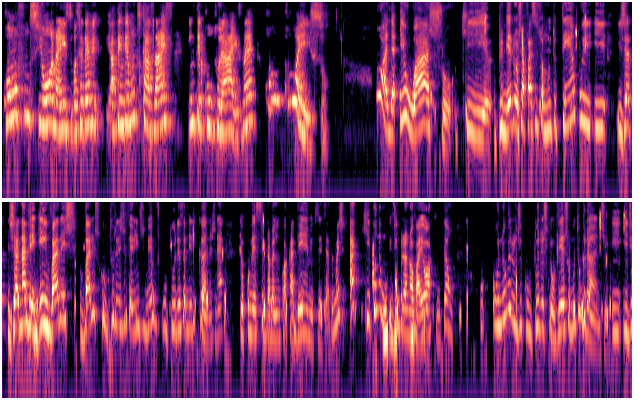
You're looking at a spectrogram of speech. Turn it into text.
Como funciona isso? Você deve atender muitos casais interculturais, né? Como, como é isso? Olha, eu acho que, primeiro, eu já faço isso há muito tempo e, e, e, já, já naveguei em várias, várias culturas diferentes, mesmo culturas americanas, né? Porque eu comecei trabalhando com acadêmicos, etc. Mas aqui, quando eu vim para Nova York, então, o, o, número de culturas que eu vejo é muito grande e, e de,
